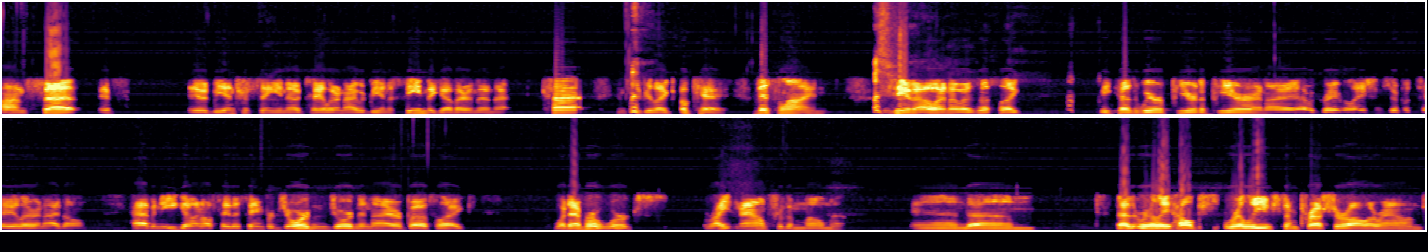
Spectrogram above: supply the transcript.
on set, if it would be interesting, you know, Taylor and I would be in a scene together, and then I cut, and she'd be like, "Okay, this line." you know, and it was just like because we were peer to peer, and I have a great relationship with Taylor, and I don't have an ego, and I'll say the same for Jordan. Jordan and I are both like, whatever works right now for the moment, and um, that really helps relieve some pressure all around.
